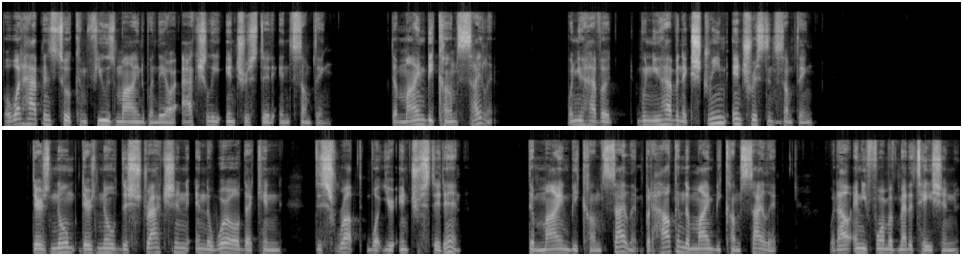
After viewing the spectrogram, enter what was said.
But what happens to a confused mind when they are actually interested in something? The mind becomes silent. When you have a when you have an extreme interest in something, there's no there's no distraction in the world that can disrupt what you're interested in. The mind becomes silent. But how can the mind become silent without any form of meditation,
